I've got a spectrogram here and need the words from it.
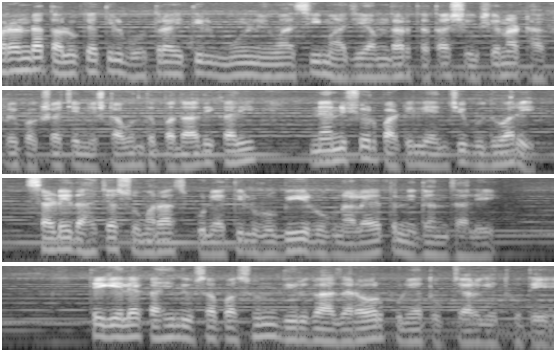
परंडा तालुक्यातील भोत्रा येथील मूळ निवासी माजी आमदार तथा शिवसेना ठाकरे पक्षाचे निष्ठावंत पदाधिकारी ज्ञानेश्वर पाटील यांची बुधवारी साडेदहाच्या सुमारास पुण्यातील रुबी रुग्णालयात निधन झाले. ते गेल्या काही दिवसापासून दीर्घ आजारावर पुण्यात उपचार घेत होते.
